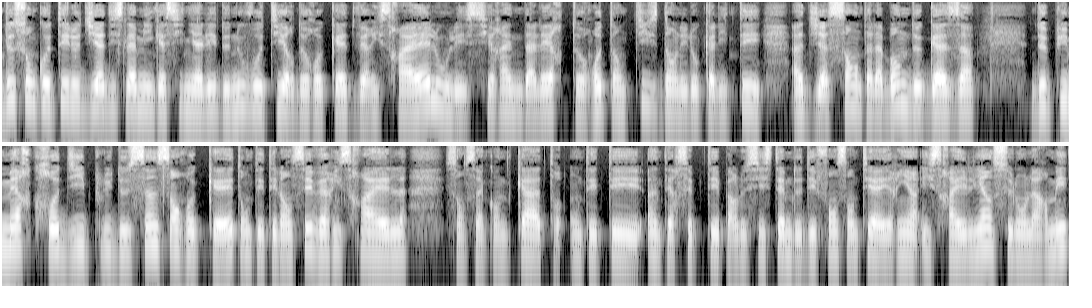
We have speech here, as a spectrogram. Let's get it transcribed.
De son côté, le djihad islamique a signalé de nouveaux tirs de roquettes vers Israël où les sirènes d'alerte retentissent dans les localités adjacentes à la bande de Gaza. Depuis mercredi, plus de 500 roquettes ont été lancées vers Israël. 154 ont été interceptées par le système de défense antiaérien israélien selon l'armée,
